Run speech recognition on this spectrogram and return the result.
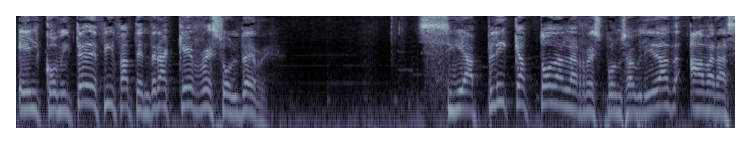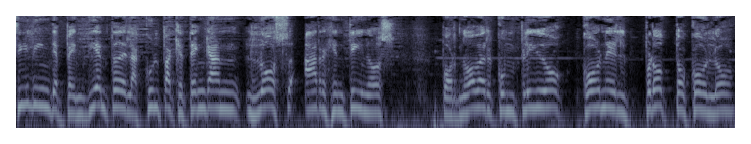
el comité de FIFA tendrá que resolver si aplica toda la responsabilidad a Brasil independiente de la culpa que tengan los argentinos por no haber cumplido con el protocolo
